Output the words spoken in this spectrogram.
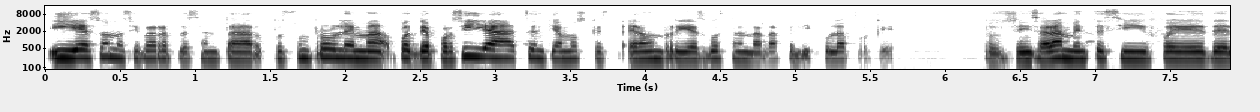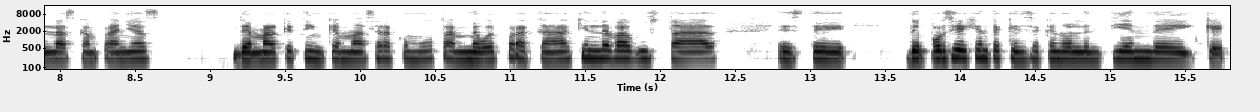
y eso nos iba a representar pues un problema, pues de por sí ya sentíamos que era un riesgo estrenar la película porque pues sinceramente sí fue de las campañas de marketing que más era como, me voy por acá, ¿a quién le va a gustar? Este, de por sí hay gente que dice que no le entiende y que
